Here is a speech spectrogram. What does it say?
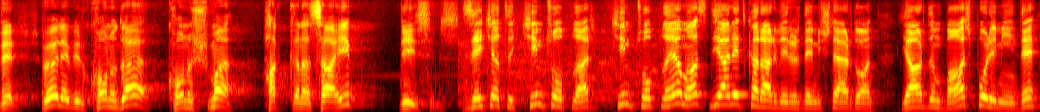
verir. Böyle bir konuda konuşma hakkına sahip değilsiniz. Zekatı kim toplar, kim toplayamaz Diyanet karar verir demişti Erdoğan. Yardım bağış polemiğinde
